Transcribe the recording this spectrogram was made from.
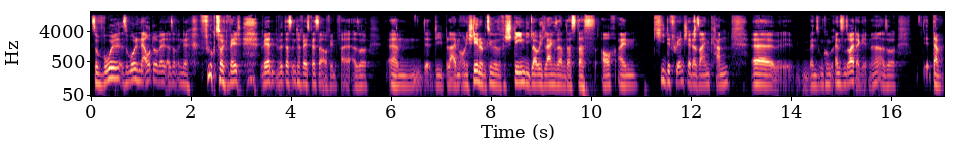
sowohl, sowohl in der Autowelt als auch in der Flugzeugwelt werden, wird das Interface besser auf jeden Fall. Also ähm, die bleiben auch nicht stehen oder beziehungsweise verstehen die, glaube ich, langsam, dass das auch ein Key Differentiator sein kann, äh, wenn es um Konkurrenz und so weiter geht. Ne? Also da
